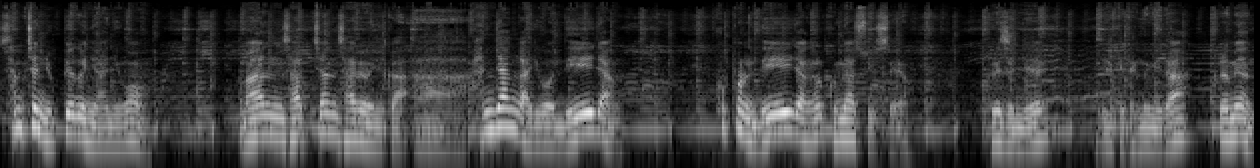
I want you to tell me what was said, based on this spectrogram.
3,600원이 아니고 14,400원이니까 아, 한 장 가지고 4장 쿠폰을 4장을 구매할 수 있어요. 그래서 이제 이렇게 된 겁니다. 그러면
